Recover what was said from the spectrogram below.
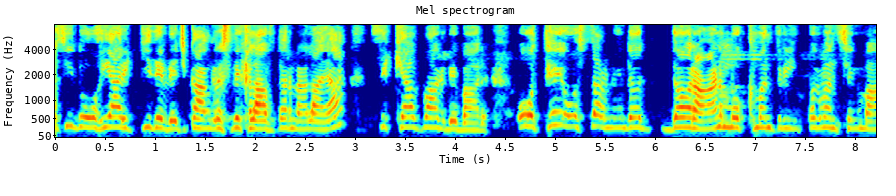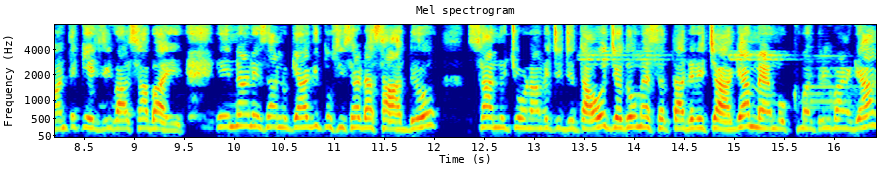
ਅਸੀਂ 2021 ਦੇ ਵਿੱਚ ਕਾਂਗਰਸ ਦੇ ਖਿਲਾਫ ਧਰਨਾ ਲਾਇਆ, ਸਿੱਖਿਆ ਵਿਭਾਗ ਦੇ ਬਾਹਰ। ਉੱਥੇ ਉਸ ਧਰਨੇ ਦੇ ਦੌਰਾਨ ਮੁੱਖ ਮੰਤਰੀ ਭਗਵੰਤ ਸਿੰਘ ਮਾਨ ਤੇ ਕੇਜਰੀਵਾਲ ਸਾਹਿਬ ਆਏ। ਇਹਨਾਂ ਨੇ ਸਾਨੂੰ ਕਿਹਾ ਕਿ ਤੁਸੀਂ ਸਾਡਾ ਸਾਥ ਦਿਓ, ਸਾਨੂੰ ਚੋਣਾਂ ਵਿੱਚ ਜਿਤਾਓ। ਜਦੋਂ ਮੈਂ ਸੱਤਾ ਦੇ ਵਿੱਚ ਆ ਗਿਆ, ਮੈਂ ਮੁੱਖ ਮੰਤਰੀ ਬਣ ਗਿਆ।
